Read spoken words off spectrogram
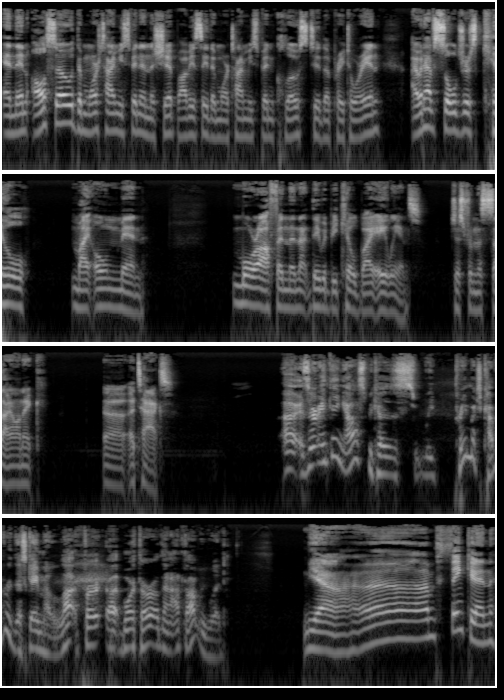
and then also, the more time you spend in the ship, obviously, the more time you spend close to the Praetorian, I would have soldiers kill my own men more often than that they would be killed by aliens just from the psionic uh, attacks. Uh, is there anything else? Because we pretty much covered this game a lot for, uh, more thorough than I thought we would. Yeah, uh, I'm thinking,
